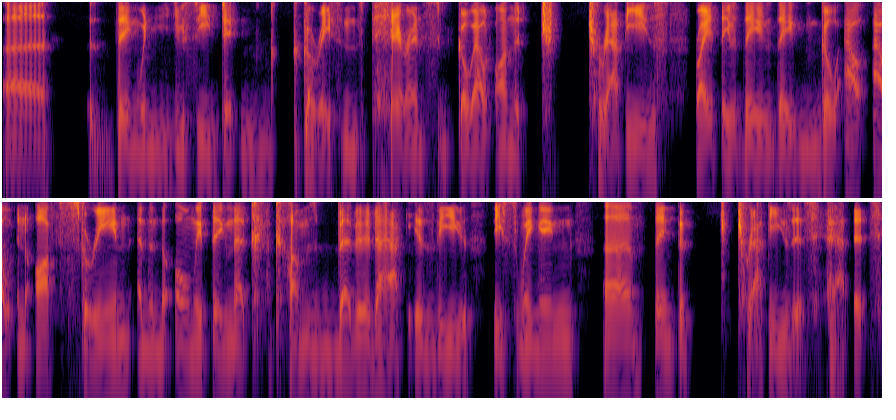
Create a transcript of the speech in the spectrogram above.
uh thing when you see Dick Grayson's parents go out on the tra- trapeze right? They they they go out out and off screen and then the only thing that comes back is the the swinging uh, thing. The trapeze is its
